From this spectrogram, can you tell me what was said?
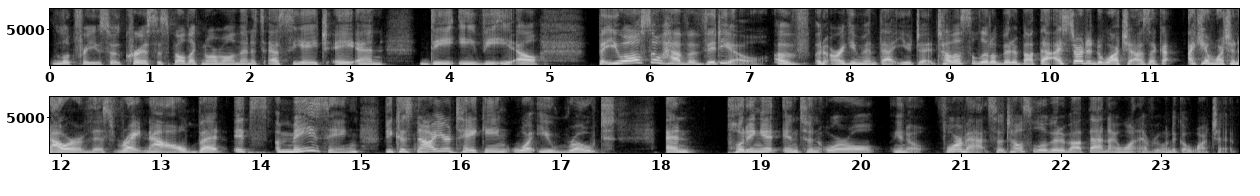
look for you. So Chris is spelled like normal, and then it's S C H A N D E V E L. But you also have a video of an argument that you did. Tell us a little bit about that. I started to watch it. I was like, I can't watch an hour of this right now, but it's amazing because now you're taking what you wrote and putting it into an oral, you know, format. So tell us a little bit about that and I want everyone to go watch it.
